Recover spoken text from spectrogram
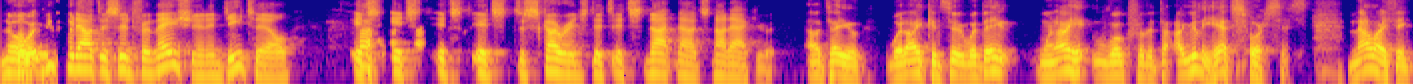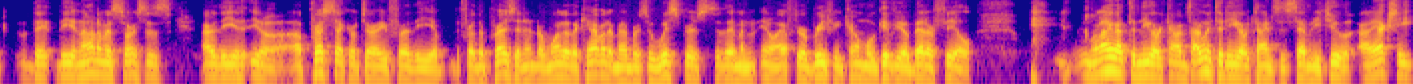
No, but when you put out this information in detail, it's it's it's it's discouraged. It's it's not now. It's not accurate. I'll tell you what I consider what they when I worked for the time. I really had sources. Now I think the the anonymous sources are the you know a press secretary for the for the president or one of the cabinet members who whispers to them and you know after a briefing come we'll give you a better feel when i got to new york times i went to new york times in 72 i actually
